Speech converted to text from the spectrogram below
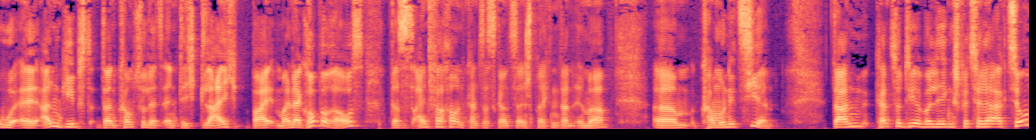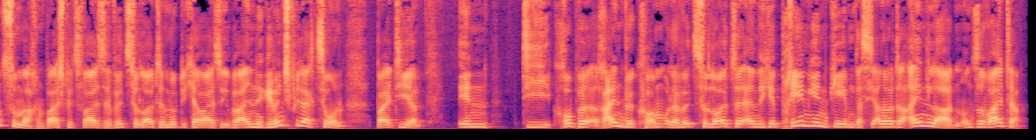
URL angibst, dann kommst du letztendlich gleich bei meiner Gruppe raus. Das ist einfacher und kannst das Ganze entsprechend dann immer ähm, kommunizieren dann kannst du dir überlegen, spezielle Aktionen zu machen. Beispielsweise willst du Leute möglicherweise über eine Gewinnspielaktion bei dir in die Gruppe reinbekommen oder willst du Leute irgendwelche Prämien geben, dass sie andere Leute einladen und so weiter?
